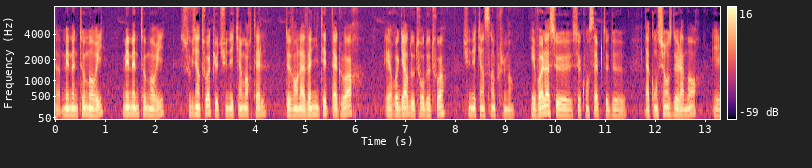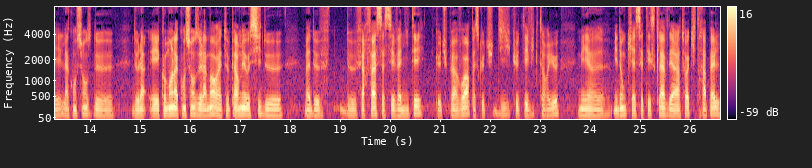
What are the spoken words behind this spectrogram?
euh, Memento mori, Memento mori, souviens-toi que tu n'es qu'un mortel, devant la vanité de ta gloire, et regarde autour de toi, tu n'es qu'un simple humain. Et voilà ce, ce concept de la conscience de la mort et la conscience de, la, et comment la conscience de la mort te permet aussi de, bah de, de faire face à ces vanités que tu peux avoir parce que tu te dis que tu es victorieux, mais, euh, mais donc il y a cet esclave derrière toi qui te rappelle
